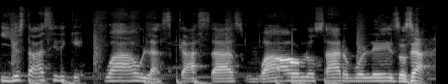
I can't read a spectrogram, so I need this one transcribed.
y yo estaba así de que, wow, las casas, wow, los árboles. O sea,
